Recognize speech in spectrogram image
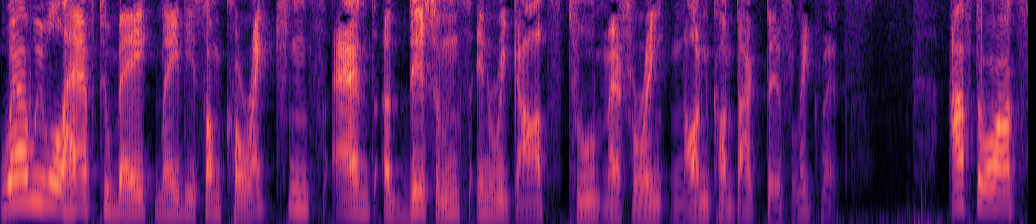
where we will have to make maybe some corrections and additions in regards to measuring non-conductive liquids. Afterwards,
